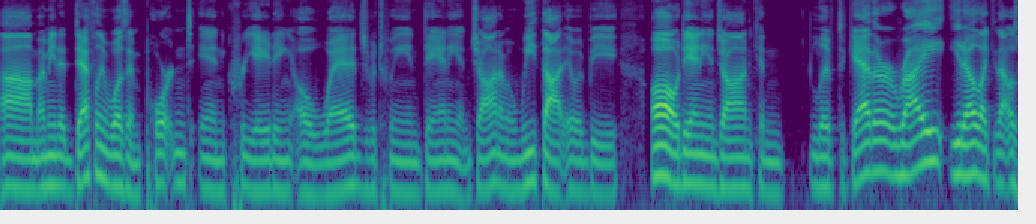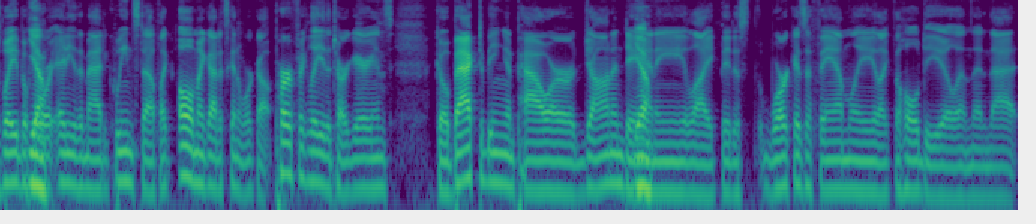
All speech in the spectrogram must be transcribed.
um, I mean, it definitely was important in creating a wedge between Dany and Jon. I mean, we thought it would be, oh, Dany and Jon can live together, right? You know, like that was way before yeah. any of the Mad Queen stuff. Like, oh my god, it's going to work out perfectly. The Targaryens go back to being in power. Jon and Dany, yeah. like they just work as a family, like the whole deal, and then that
